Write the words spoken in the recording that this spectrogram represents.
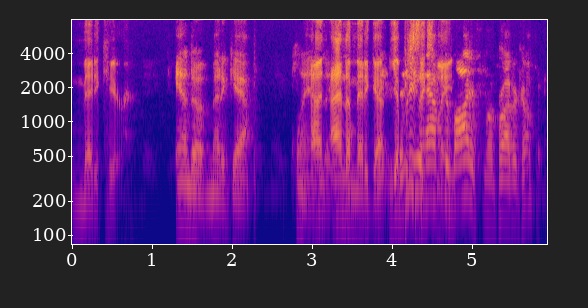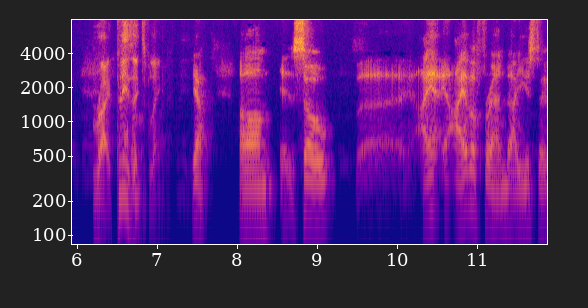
Medicare and a Medigap plan. And, and a Medigap. Yeah, please you explain. have to buy it from a private company. Right. Please um, explain. Yeah. Um, so uh, I, I have a friend I used to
